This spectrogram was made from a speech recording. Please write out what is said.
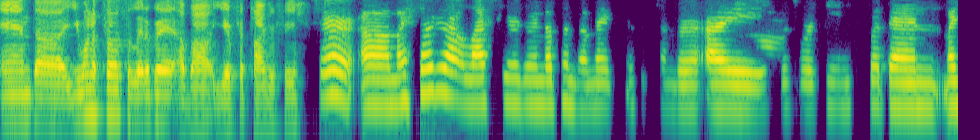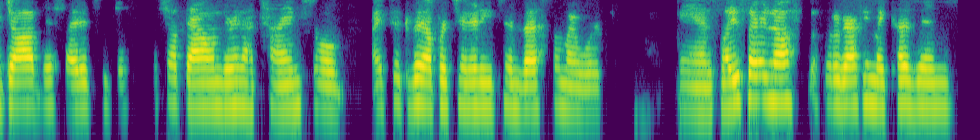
And uh, you want to tell us a little bit about your photography? Sure. Um, I started out last year during the pandemic in September. I was working, but then my job decided to just shut down during that time. So I took the opportunity to invest in my work. And so I started off photographing my cousins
